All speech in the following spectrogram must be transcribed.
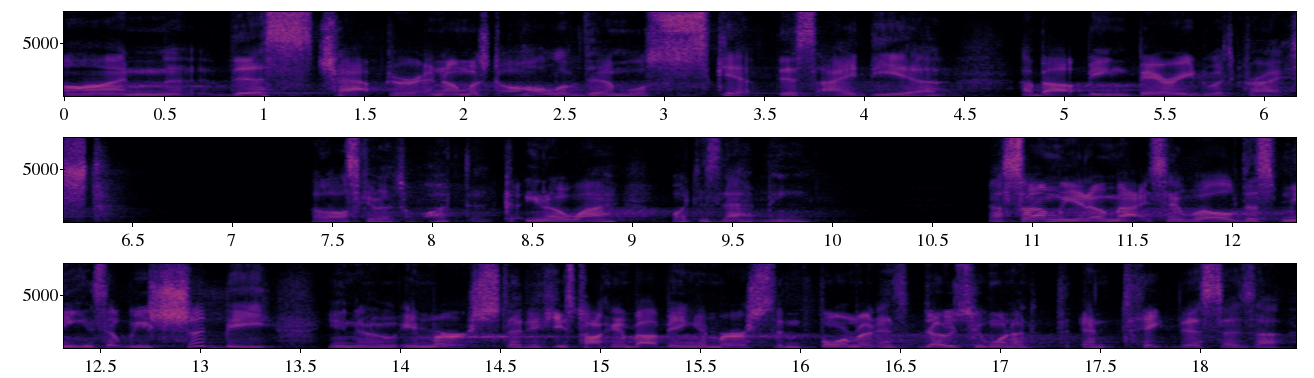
on this chapter, and almost all of them will skip this idea about being buried with Christ. They'll all skip it. What? The, you know why? What does that mean? Now, some, you know, might say, well, this means that we should be, you know, immersed. That he's talking about being immersed and form it. And those who want to and take this as a,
